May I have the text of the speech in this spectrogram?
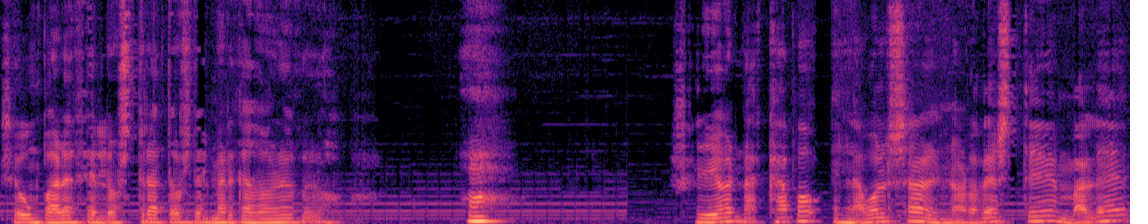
Según parecen los tratos del mercado negro, se llevan a cabo en la bolsa del nordeste, ¿vale?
